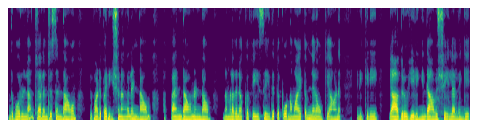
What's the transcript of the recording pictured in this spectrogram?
ഇതുപോലുള്ള ചലഞ്ചസ് ഉണ്ടാവും ഒരുപാട് പരീക്ഷണങ്ങൾ ഉണ്ടാവും അപ്പ് ആൻഡ് ഡൗൺ ഉണ്ടാവും. നമ്മളതിനൊക്കെ ഫേസ് ചെയ്തിട്ട് പൂർണമായിട്ടും ഞാൻ ഓക്കെ ആണ്. എനിക്കിനി യാതൊരു ഹീലിങ്ങിന്റെ ആവശ്യമില്ല. അല്ലെങ്കിൽ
